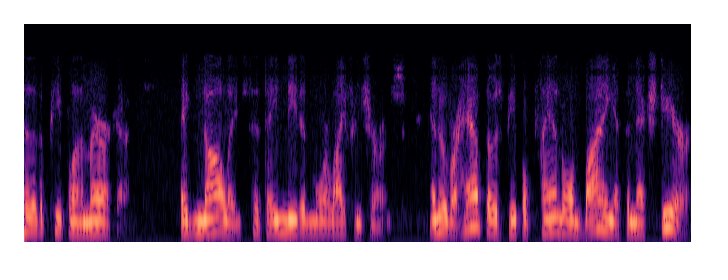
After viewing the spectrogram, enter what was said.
of the people in America acknowledged that they needed more life insurance. And over half those people planned on buying it the next year.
